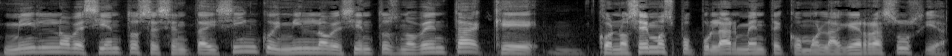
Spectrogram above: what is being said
1965 y 1990 que conocemos popularmente como la Guerra Sucia.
